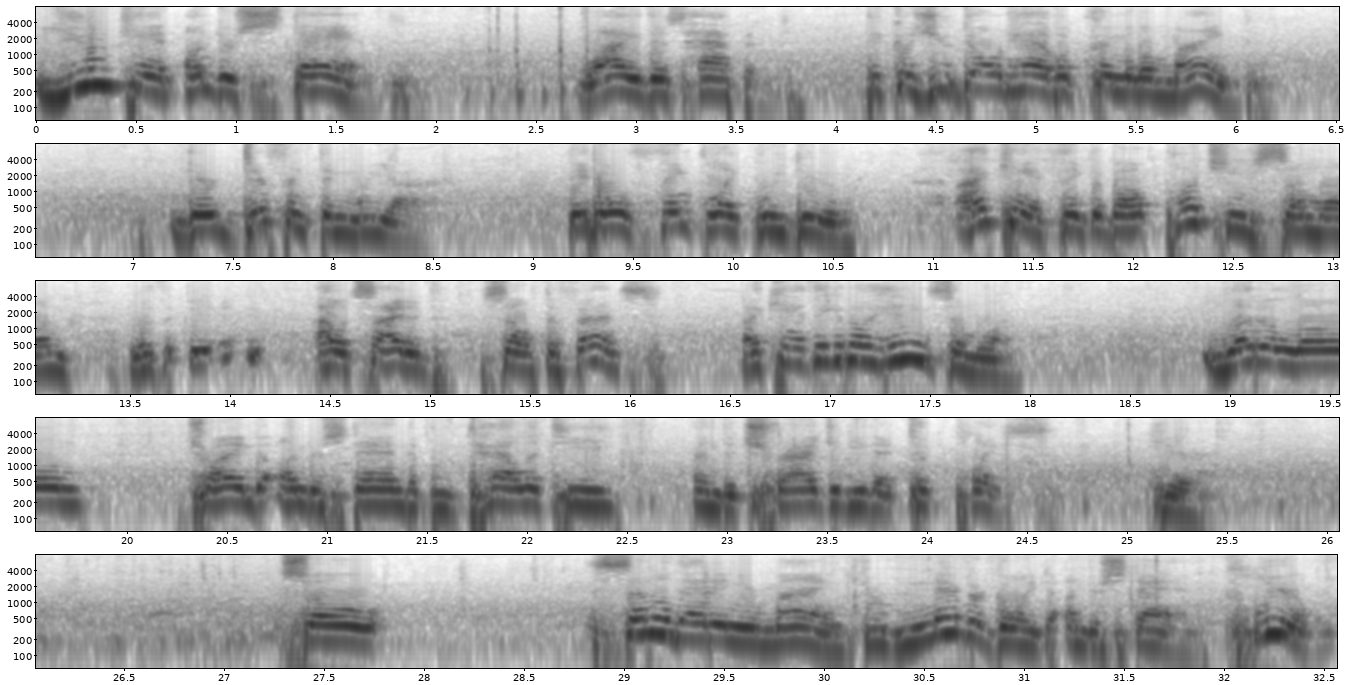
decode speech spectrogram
You can't understand why this happened because you don't have a criminal mind. They're different than we are. They don't think like we do. I can't think about punching someone with uh, outside of self-defense. I can't think about hitting someone, let alone trying to understand the brutality and the tragedy that took place here. So settle that in your mind. You're never going to understand clearly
